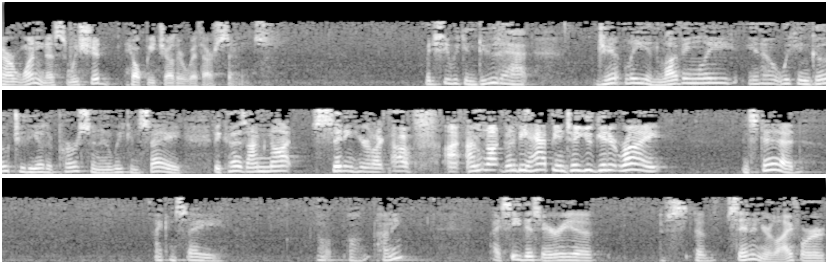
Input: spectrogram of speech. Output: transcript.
our oneness, we should help each other with our sins. But you see, we can do that gently and lovingly. You know, we can go to the other person and we can say, because I'm not sitting here like, oh, I, am not going to be happy until you get it right. Instead, I can say, oh, oh, honey, I see this area of, of sin in your life, or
